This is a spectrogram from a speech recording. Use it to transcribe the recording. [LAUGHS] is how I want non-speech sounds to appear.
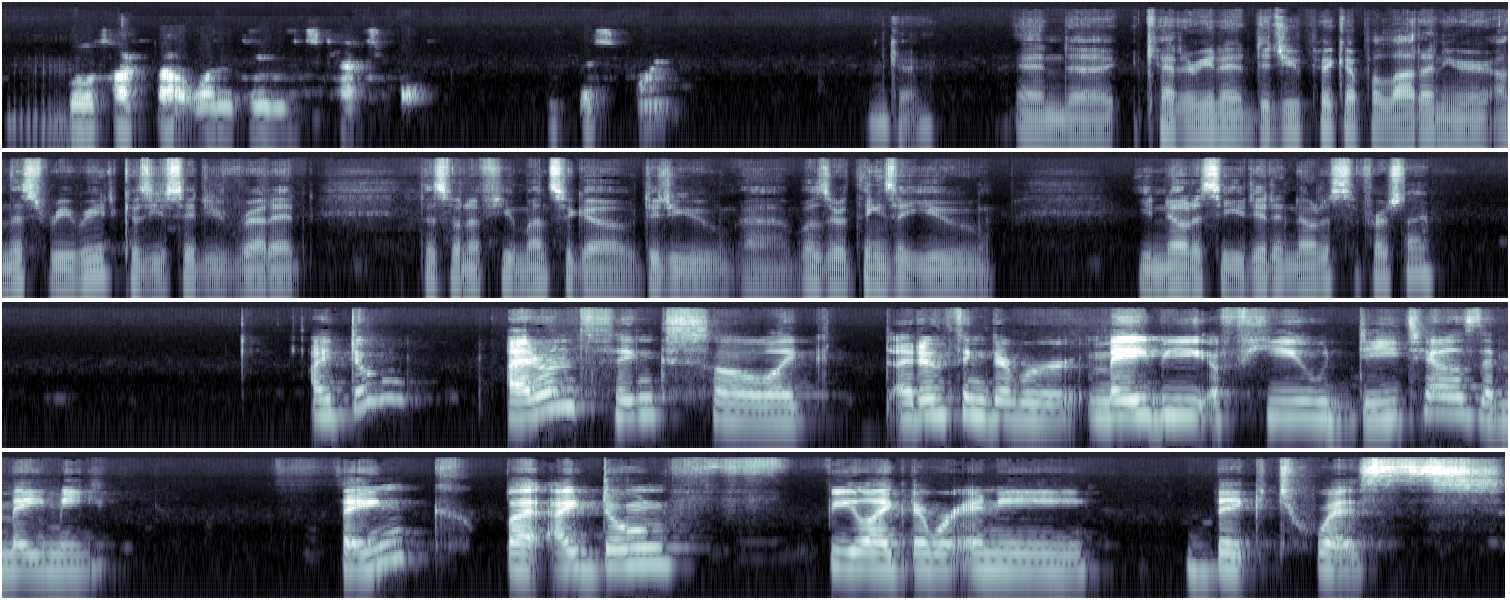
Hmm. We'll talk about one thing that's catchable at this point. Okay. And uh, Katerina, did you pick up a lot on your on this reread? Because you said you've read it this one a few months ago. Did you? Uh, was there things that you you noticed that you didn't notice the first time? I don't. I don't think so. Like, I don't think there were maybe a few details that made me think, but I don't feel like there were any big twists.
